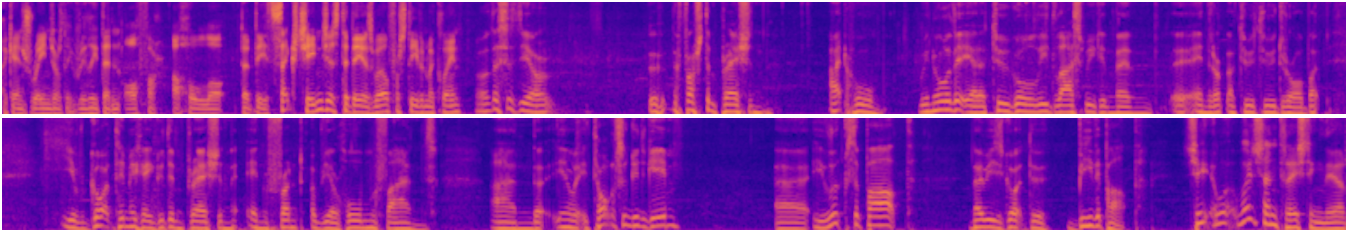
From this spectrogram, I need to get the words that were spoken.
against Rangers. They really didn't offer a whole lot, did they? Six changes today as well for Steven MacLean. Well, this is your the, the first impression at home. We know that he had a two goal lead last week and then uh, ended up a 2 2 draw, but you've got to make a good impression in front of your home fans. And, uh, you know, he talks a good game, uh, he looks the part. Now he's got to be the part. See, what's interesting there,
